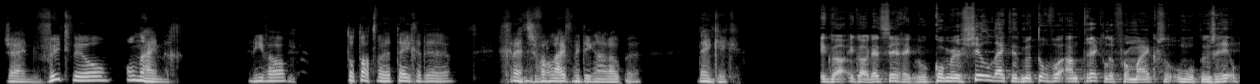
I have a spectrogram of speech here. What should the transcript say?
zijn virtueel oneindig. In ieder geval totdat we tegen de grenzen van live meeting aanlopen, denk ik. Ik wou, ik wou net zeggen, ik bedoel, commercieel lijkt het me toch wel aantrekkelijk voor Microsoft om op een,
